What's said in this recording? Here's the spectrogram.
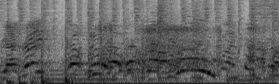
You guys ready? Go, go, go, go, go.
